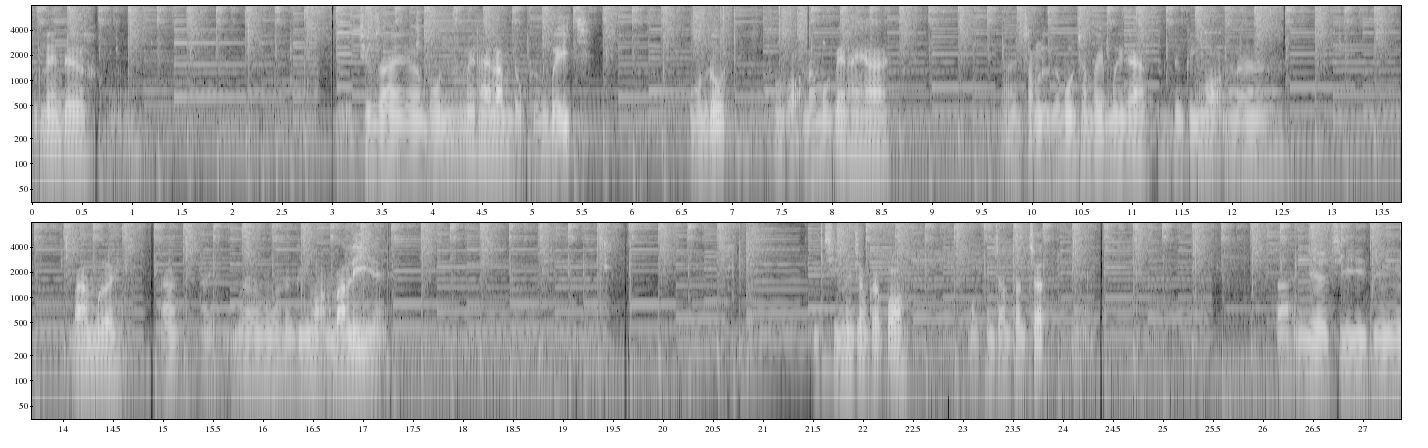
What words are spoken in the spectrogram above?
Zoolander chiều dài ờ, 4m25 độ cứng BX 4 đốt thu gọn là 1m22 à, ờ, trọng lượng là 470g đường kính ngọn là 30 à, đấy, ờ, đường kính ngọn 3 ly đấy. Thì 9% carbon 1% tạp chất. Tải chi từ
